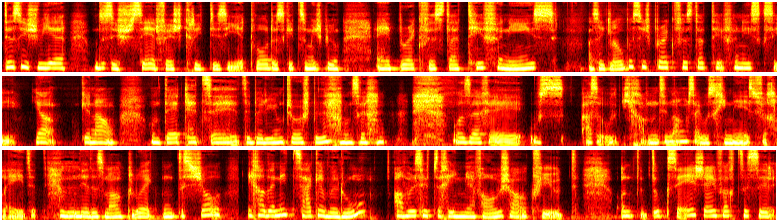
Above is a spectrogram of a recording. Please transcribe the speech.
das ist wie, und das ist sehr fest kritisiert worden. Es gibt zum Beispiel äh, Breakfast at Tiffany's. Also ich glaube, es ist Breakfast at Tiffany's gewesen. Ja, Genau. Und dort hat äh, der berühmte Schauspieler, der sich, der sich äh, aus, also ich kann nicht lange sagen, aus Chines verkleidet. Mhm. Und ich habe das mal geschaut. Und das ist schon, ich kann dir nicht sagen, warum, aber es hat sich irgendwie falsch angefühlt. Und du siehst einfach, dass er,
